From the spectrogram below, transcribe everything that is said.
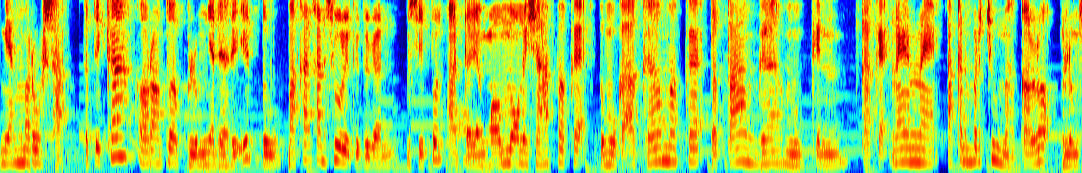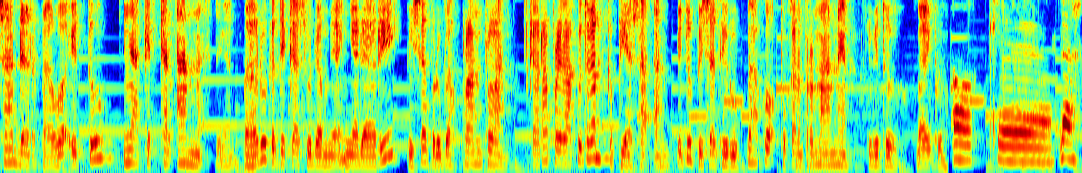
yang merusak. Ketika orang tua belum menyadari itu, maka akan sulit itu kan. Meskipun ada yang ngomong nih siapa kayak pemuka agama kayak tetangga, mungkin kakek nenek? Akan percuma kalau belum sadar bahwa itu menyakitkan anak dengan baru ketika sudah menyadari bisa berubah pelan-pelan. Karena perilaku itu kan kebiasaan, itu bisa dirubah kok bukan permanen. Begitu, baikku. Oke. Nah,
